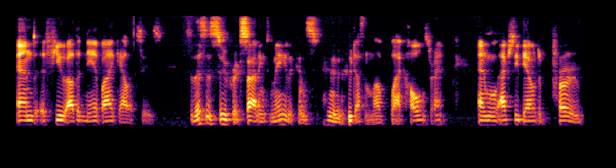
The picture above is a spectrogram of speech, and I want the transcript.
and a few other nearby galaxies. So this is super exciting to me because who, who doesn't love black holes, right? And we'll actually be able to probe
